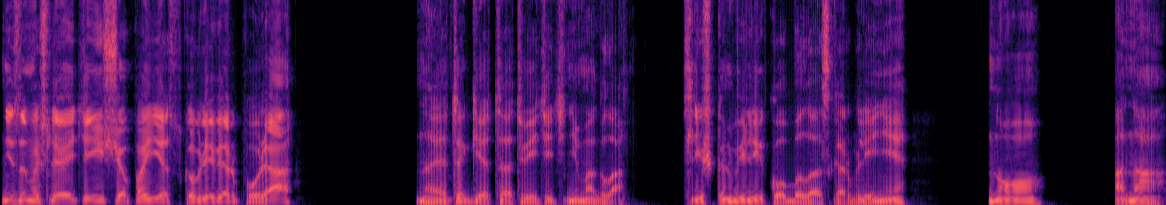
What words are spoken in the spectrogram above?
не замышляете еще поездку в Ливерпуль, а?» На это Гетта ответить не могла. Слишком велико было оскорбление, но она,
